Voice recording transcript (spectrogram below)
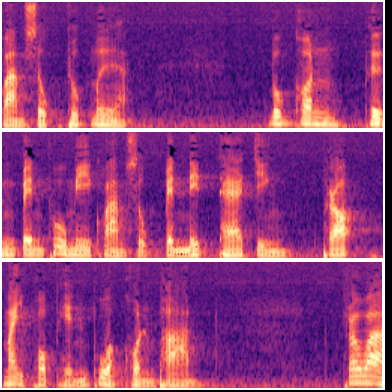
ความสุขทุกเมื่อ บุคคลพึงเป็นผู้มีความสุขเป็นนิจแท้จริง เพราะไม่พบเห็นพวกคนพาลเพราะว่า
